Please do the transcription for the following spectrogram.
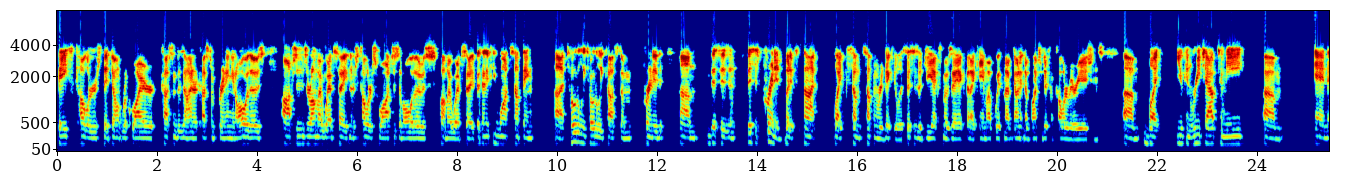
base colors that don't require custom design or custom printing, and all of those options are on my website. And there's color swatches of all of those on my website. But then if you want something uh, totally, totally custom printed, um, this isn't. This is printed, but it's not like some something ridiculous. This is a GX mosaic that I came up with, and I've done it in a bunch of different color variations. Um, but you can reach out to me um, and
